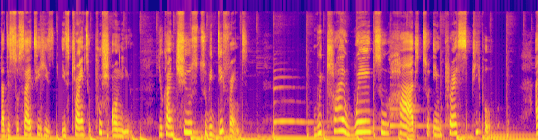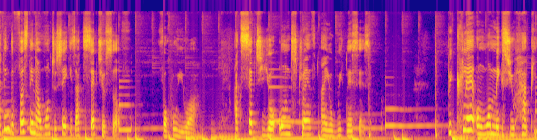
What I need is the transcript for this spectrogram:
that the society is, is trying to push on you. You can choose to be different. We try way too hard to impress people. I think the first thing i want to say is accept yourself for who you are. Accept your own strengths and your weaknesses be clear on what makes you happy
